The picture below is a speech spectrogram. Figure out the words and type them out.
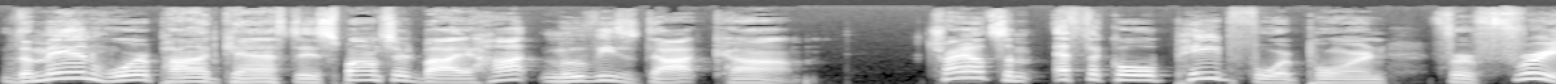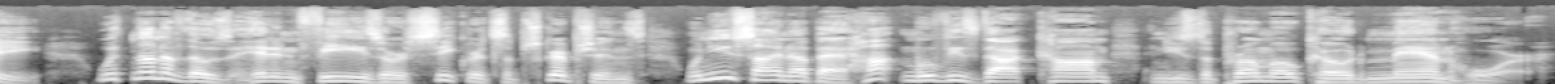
The Man Whore podcast is sponsored by HotMovies.com. Try out some ethical, paid for porn for free with none of those hidden fees or secret subscriptions when you sign up at HotMovies.com and use the promo code MANWHORE.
